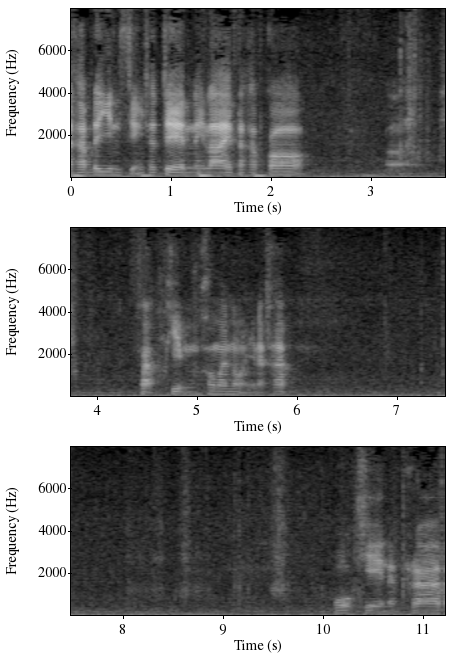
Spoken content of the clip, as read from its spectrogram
นะครับ ได้ยินเสียงชัดเจนในไลฟ์นะครับ ก็ฝากพิมพ์เข้ามาหน่อยนะครับ โอเคนะครับ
